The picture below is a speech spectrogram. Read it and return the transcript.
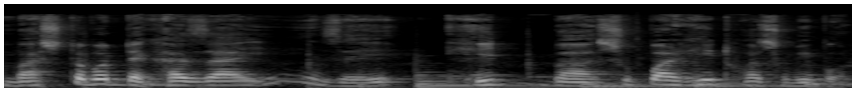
বাস্তৱত দেখা যায় যে হিট বা ছুপাৰ হিট হোৱা ছবিবোৰ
